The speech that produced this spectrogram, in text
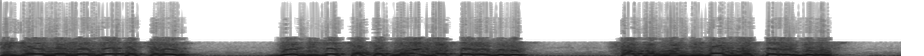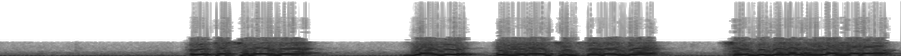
Bizi ondan nefret ettirir ve bize sapıklığı gösterirdiniz. Sapıklığı güzel gösterirdiniz. Ötekiler de yani uyunan kimseler de kendilere uyanlara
